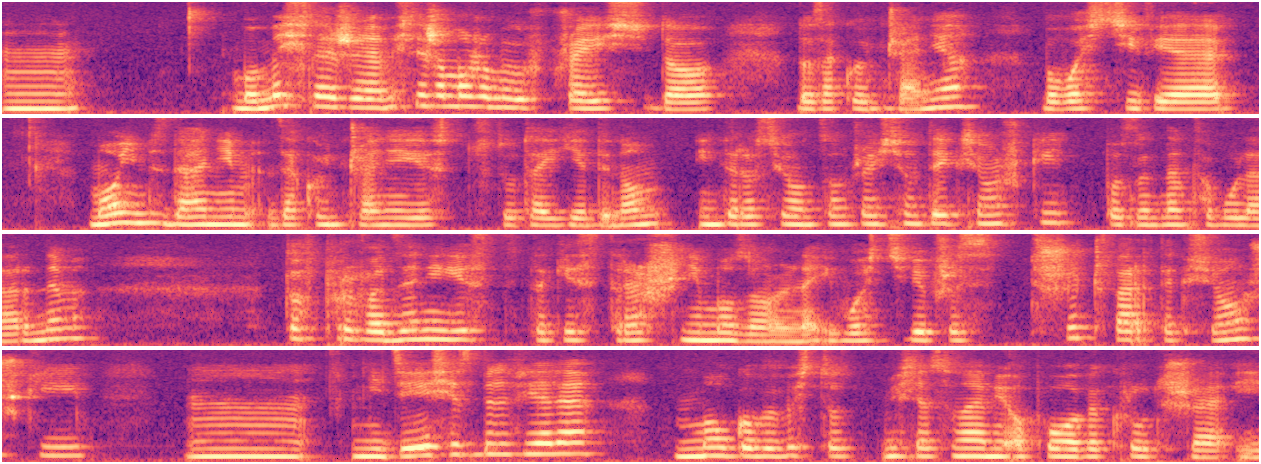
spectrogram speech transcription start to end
Mm, bo myślę, że myślę, że możemy już przejść do, do zakończenia, bo właściwie moim zdaniem zakończenie jest tutaj jedyną interesującą częścią tej książki pod względem fabularnym. To wprowadzenie jest takie strasznie mozolne i właściwie przez trzy czwarte książki mm, nie dzieje się zbyt wiele. Mogłoby być to, myślę, co najmniej o połowę krótsze i,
